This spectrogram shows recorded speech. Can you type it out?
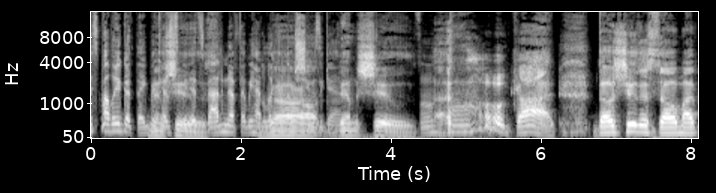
it's probably a good thing because it's bad enough that we had to look at them shoes again. Them shoes. Mhm. oh God, those shoes are so much.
